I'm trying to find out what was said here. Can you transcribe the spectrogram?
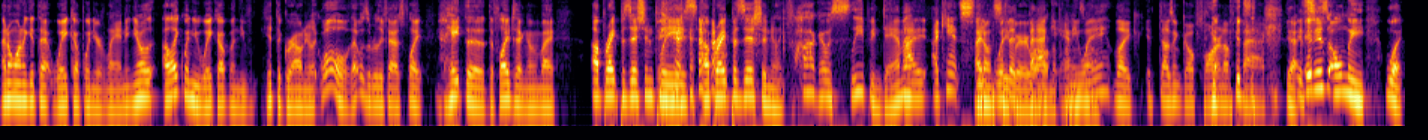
I don't want to get that wake up when you're landing. You know, I like when you wake up and you've hit the ground. And you're like, whoa, that was a really fast flight. I hate the the flight attendant coming by. Upright position, please. Upright position. You're like, fuck, I was sleeping. Damn it. I, I can't sleep I don't with sleep it very well on the planes, anyway. Like it doesn't go far enough back. yeah, it's, it is only what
